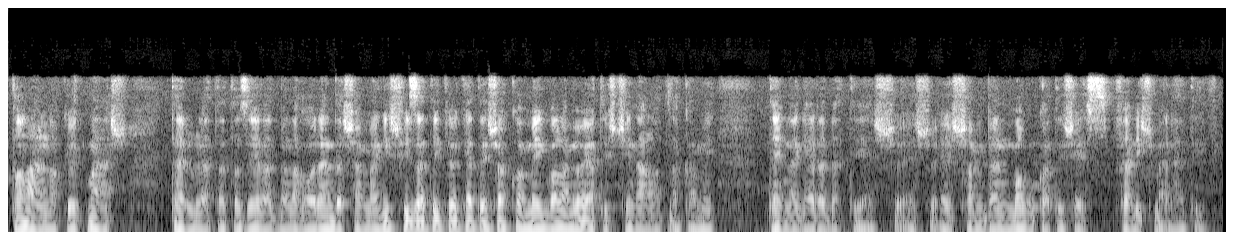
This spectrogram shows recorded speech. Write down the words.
találnak ők más területet az életben, ahol rendesen meg is fizetik őket, és akkor még valami olyat is csinálhatnak, ami tényleg eredeti, és, és, és amiben magukat is ész felismerhetik.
